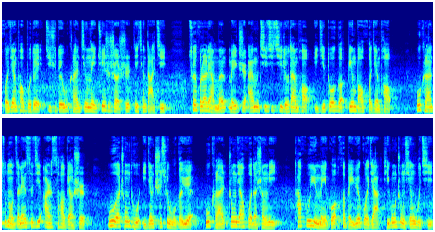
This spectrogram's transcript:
火箭炮部队继续对乌克兰境内军事设施进行打击，摧毁了两门美制 M777 榴弹炮以及多个冰雹火箭炮。乌克兰总统泽连斯基二十四号表示，乌俄冲突已经持续五个月，乌克兰终将获得胜利。他呼吁美国和北约国家提供重型武器，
